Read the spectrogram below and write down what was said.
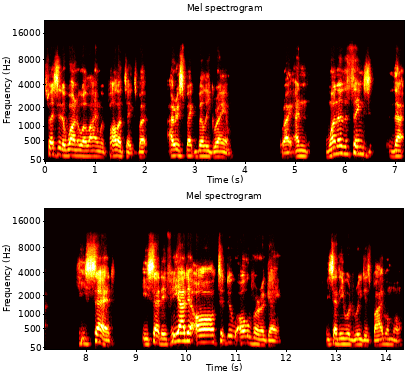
especially the one who align with politics, but I respect Billy Graham, right? And one of the things that he said, he said if he had it all to do over again, he said he would read his Bible more.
